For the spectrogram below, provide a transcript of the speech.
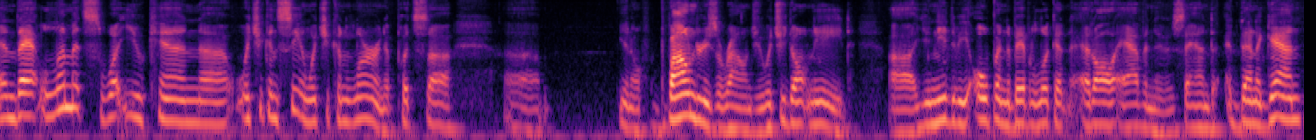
and that limits what you can uh, what you can see and what you can learn. It puts uh, uh, you know boundaries around you which you don't need. Uh, you need to be open to be able to look at, at all avenues. And then again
